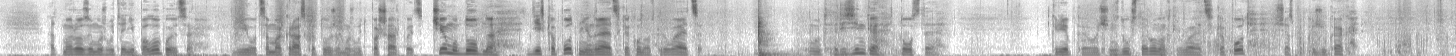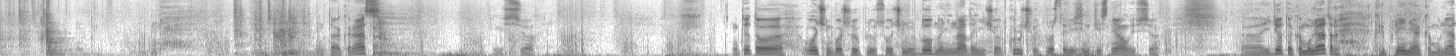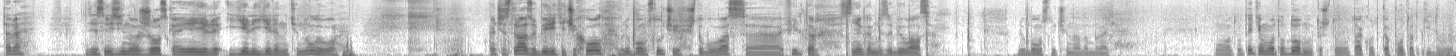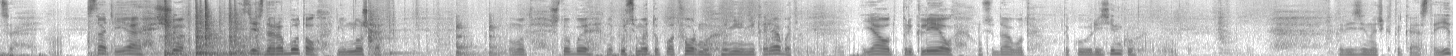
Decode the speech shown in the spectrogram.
От мороза, может быть, они полопаются. И вот сама краска тоже, может быть, пошарпается. Чем удобно? Здесь капот, мне нравится, как он открывается. Вот резинка толстая, крепкая очень. С двух сторон открывается капот. Сейчас покажу как. Вот так, раз. И все. Вот это очень большой плюс, очень удобно, не надо ничего откручивать, просто резинки снял и все. Идет аккумулятор, крепление аккумулятора. Здесь резина жесткая, я еле-еле натянул его. Значит, сразу берите чехол, в любом случае, чтобы у вас э, фильтр снегом не забивался. В любом случае надо брать. Вот, вот этим вот удобно, то что вот так вот капот откидывается. Кстати, я еще здесь доработал немножко. Вот, чтобы, допустим, эту платформу не, не корябать, я вот приклеил вот сюда вот такую резинку. Резиночка такая стоит.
